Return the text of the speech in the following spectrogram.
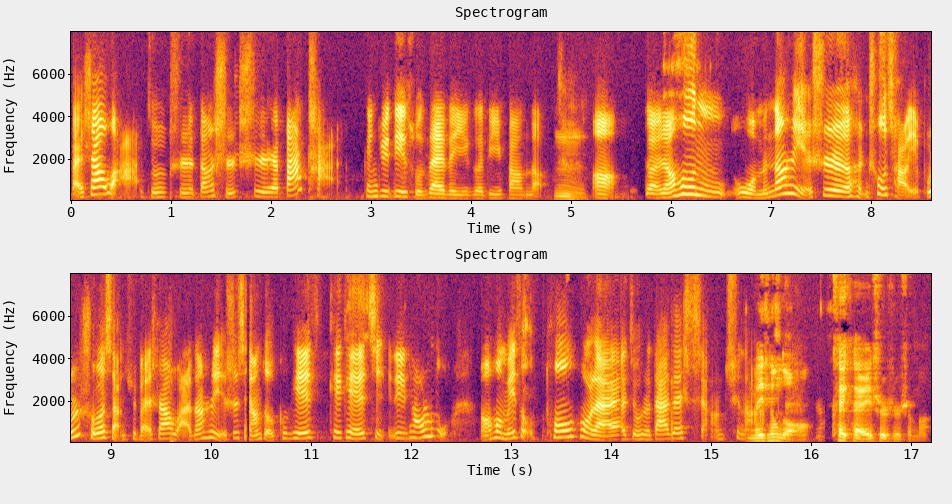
白沙瓦，就是当时是巴塔。根据地所在的一个地方的，嗯啊，对，然后我们当时也是很凑巧，也不是说想去白沙瓦，当时也是想走 K K K K H 那条路，然后没走通，后来就是大家在想去哪？没听懂 K K H 是什么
